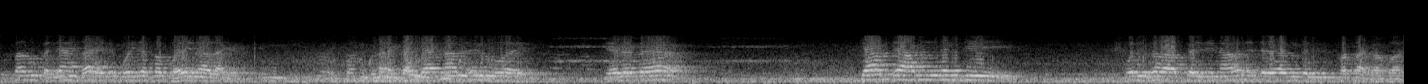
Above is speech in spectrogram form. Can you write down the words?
પોતાનું કલ્યાણ થાય એટલે કોઈ જાતનો ભય ના લાગે. પોતાનું કલ્યાણ ના થયેલું હોય ત્યારે ક્યાં છે આનંદજી પોલીસ વાત કરી દઈને આવે ને ત્યારે આનંદજી ફટાકા બાર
